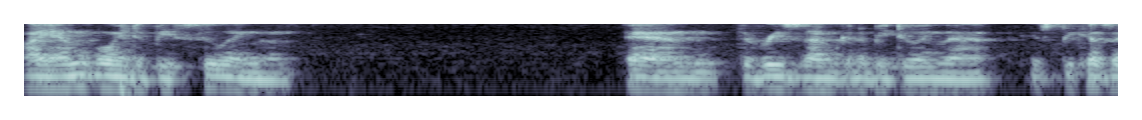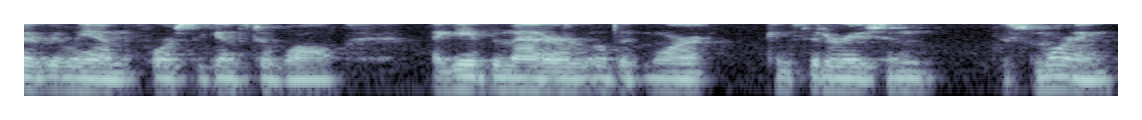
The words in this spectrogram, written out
I am going to be suing them. And the reason I'm going to be doing that is because I really am forced against a wall. I gave the matter a little bit more consideration this morning,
